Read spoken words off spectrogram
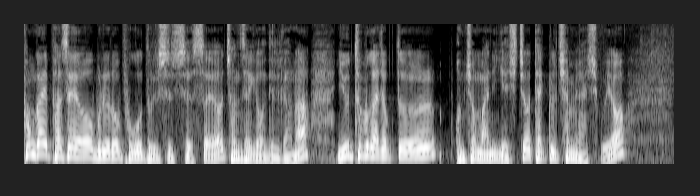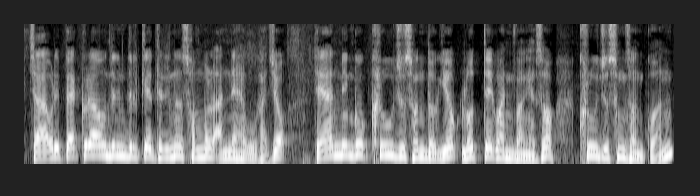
콩 가입하세요. 무료로 보고 들으실 수 있어요. 전 세계 어딜 가나. 유튜브 가족들 엄청 많이 계시죠? 댓글 참여하시고요. 자, 우리 백그라운드님들께 드리는 선물 안내하고 가죠. 대한민국 크루즈 선도기업 롯데관광에서 크루즈 승선권,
